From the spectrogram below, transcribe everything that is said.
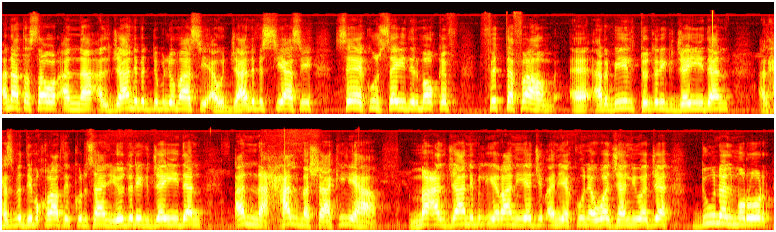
أنا أتصور أن الجانب الدبلوماسي أو الجانب السياسي سيكون سيد الموقف في التفاهم. آه، أربيل تدرك جيدا الحزب الديمقراطي الكردستاني يدرك جيدا أن حل مشاكلها مع الجانب الإيراني يجب أن يكون وجها لوجه دون المرور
